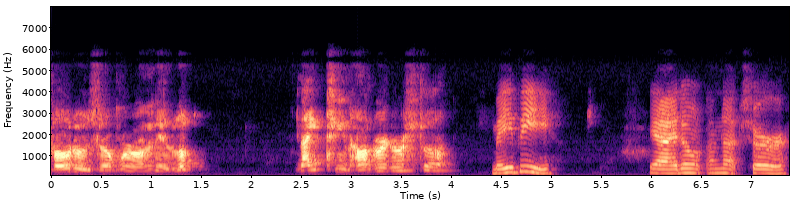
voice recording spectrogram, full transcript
photos of her and they look 1900 or so. Maybe. Yeah, I don't. I'm not sure.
